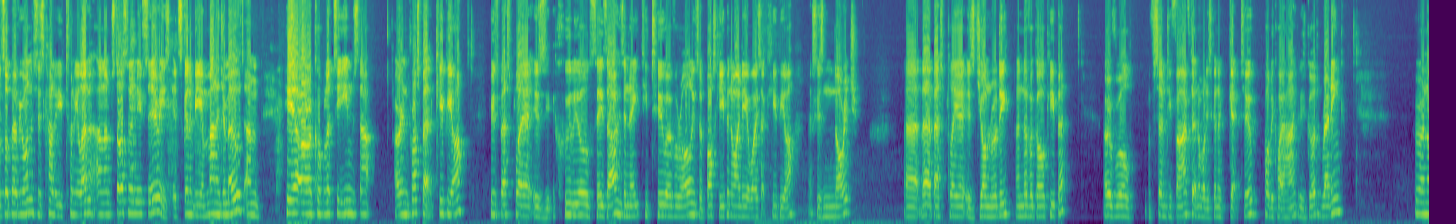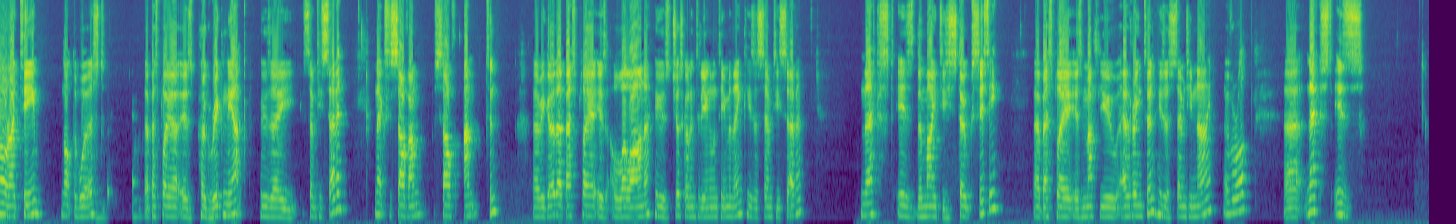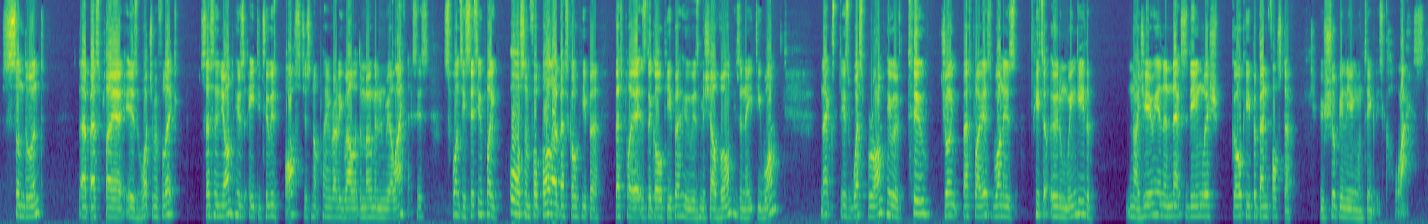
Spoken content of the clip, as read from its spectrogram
what's up everyone, this is Cali 2011 and I'm starting a new series. It's going to be a manager mode and here are a couple of teams that are in prospect. QPR, whose best player is Julio Cesar, who's an 82 overall, he's a boss keeper, no idea why he's at QPR. Next is Norwich. Uh, their best player is John Ruddy, another goalkeeper. Overall of 75, don't know what he's going to get to, probably quite high, but he's good. Reading, who are an alright team not the worst. Their best player is Pogrebnyak, who's a 77. Next is Southam Southampton. There we go. Their best player is Lallana, who's just got into the England team, I think. He's a 77. Next is the mighty Stoke City. Their best player is Matthew Etherington, who's a 79 overall. Uh, next is Sunderland. Their best player is Watchamaflick. Sessegnon, who's 82, is boss, just not playing very well at the moment in real life. Next is Swansea City, who play awesome football. Their best goalkeeper, best player is the goalkeeper, who is Michel Vorm, who's an 81. Next is West Brom, who have two joint best players. One is Peter Odemwingie, the Nigerian, and next is the English goalkeeper Ben Foster, who should be in the England team, he's class.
